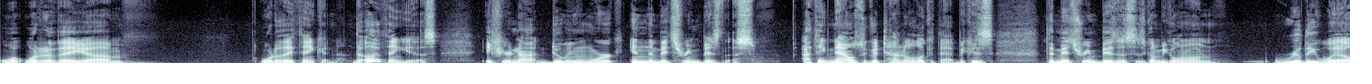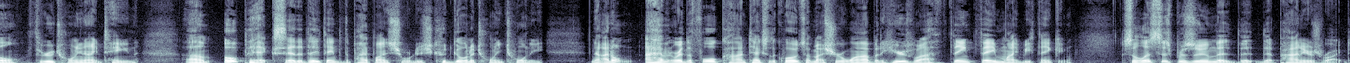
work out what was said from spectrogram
what what are they um, what are they thinking. The other thing is, if you're not doing work in the midstream business I think now is a good time to look at that because the midstream business is going to be going on really well through 2019. Um, OPEC said that they think that the pipeline shortage could go into 2020. Now, I don't, I haven't read the full context of the quote, so I'm not sure why, but here's what I think they might be thinking. So let's just presume that, that, that Pioneer's right.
